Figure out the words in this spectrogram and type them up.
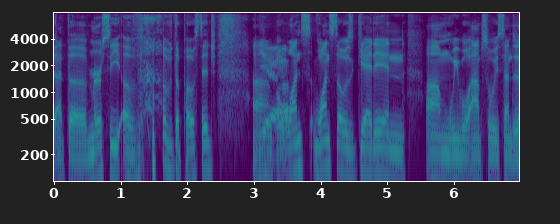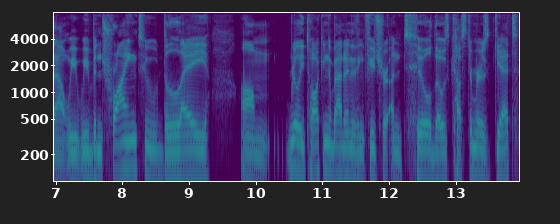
at the mercy of of the postage. Uh, Yeah. But once once those get in, um, we will absolutely send it out. We we've been trying to delay um, really talking about anything future until those customers get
